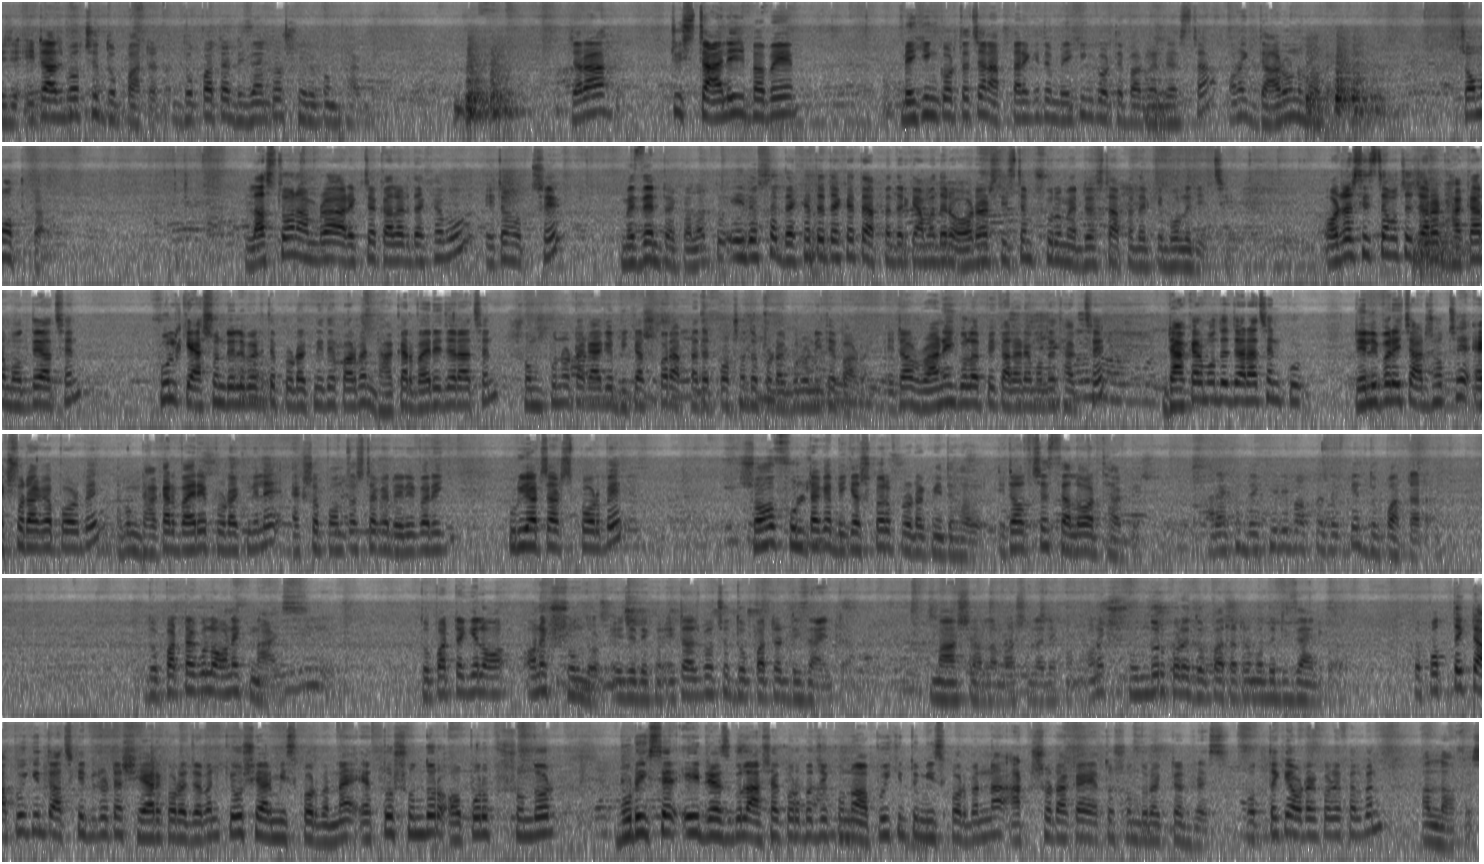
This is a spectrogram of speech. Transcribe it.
এই যে, এটা আসবে হচ্ছে দোপাট্টাটা দোপাট্টার ডিজাইনটাও সেরকম থাকবে। যারা একটু স্টাইলিশভাবে মেকিং করতে চান, আপনারা কিন্তু মেকিং করতে পারবেন ড্রেসটা অনেক দারুণ হবে। চমৎকার। লাস্ট ওয়ান আমরা আরেকটা কালার দেখাবো। এটা হচ্ছে মেজেন্টা কালার তো এই ড্রেসটা দেখাতে দেখাতে আপনাদেরকে আমাদের অর্ডার সিস্টেম শুরু অ্যাড্রেসটা আপনাদেরকে বলে দিচ্ছি। অর্ডার সিস্টেম হচ্ছে যারা ঢাকার মধ্যে আছেন ফুল ক্যাশ অন ডেলিভারিতে প্রোডাক্ট নিতে পারবেন। ঢাকার বাইরে যারা আছেন, সম্পূর্ণ টাকা আগে বিকাশ করে আপনাদের পছন্দের প্রোডাক্টগুলো নিতে পারবেন। এটা রানি গোলাপি কালারের মধ্যে থাকছে। ঢাকার মধ্যে যারা আছেন ডেলিভারি চার্জ হচ্ছে একশো টাকা পড়বে এবং ঢাকার বাইরে প্রোডাক্ট নিলে একশো পঞ্চাশ টাকা ডেলিভারি কুরিয়ার চার্জ পড়বে সহ ফুল টাকা বিকাশ করে প্রোডাক্ট নিতে হবে। এটা হচ্ছে সালোয়ার থাকবে। আর এখন দেখিয়ে দেবো আপনাদেরকে দুপাট্টাটা। দুপাট্টাগুলো অনেক নাইস দুপাট্টা গেলে অনেক সুন্দর। এই যে দেখুন, এটা আসবে হচ্ছে দুপাট্টার ডিজাইনটা মাশাআল্লাহ মাশাল্লাহ দেখুন, অনেক সুন্দর করে দোপাতাটার মধ্যে ডিজাইন করা। তো প্রত্যেকটা আপুই কিন্তু আজকের ভিডিওটা শেয়ার করে যাবেন, কেউ শেয়ার মিস করবেন না। এত সুন্দর, অপরূপ, সুন্দর বুটিক্সের এই ড্রেসগুলো আশা করব যে কোনো আপুই কিন্তু মিস করবেন না। আটশো টাকায় এত সুন্দর একটা ড্রেস প্রত্যেকে অর্ডার করে ফেলবেন। আল্লাহ হাফেজ।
